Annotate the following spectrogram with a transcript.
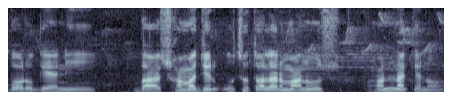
বড় জ্ঞানী বা সমাজের উঁচু তলার মানুষ হন না কেন,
